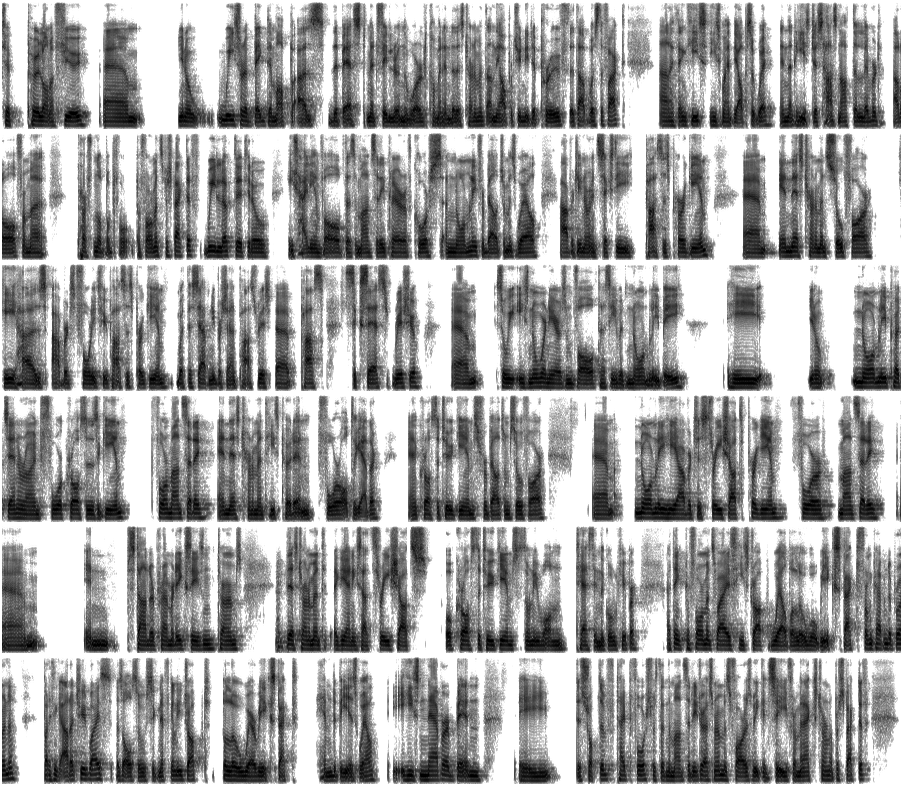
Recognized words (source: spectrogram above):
to pull on a few, um, you know, we sort of bigged him up as the best midfielder in the world coming into this tournament, and the opportunity to prove that that was the fact. And I think he's he's went the opposite way in that he's just has not delivered at all from a personal performance perspective. We looked at, you know, he's highly involved as a Man City player, of course, and normally for Belgium as well, averaging around 60 passes per game. Um, in this tournament so far, he has averaged 42 passes per game with a 70% pass rate, uh, pass success ratio. Um, so he, he's nowhere near as involved as he would normally be. He, you know, normally puts in around four crosses a game for Man City. In this tournament, he's put in four altogether and across the two games for Belgium so far. Um, normally, he averages three shots per game for Man City um, in standard Premier League season terms. This tournament, again, he's had three shots across the two games, with only one testing the goalkeeper. I think performance wise, he's dropped well below what we expect from Kevin De Bruyne. But I think attitude wise has also significantly dropped below where we expect him to be as well. He's never been a disruptive type force within the Man City dressing room, as far as we can see from an external perspective.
